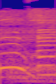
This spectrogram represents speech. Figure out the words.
Oh,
